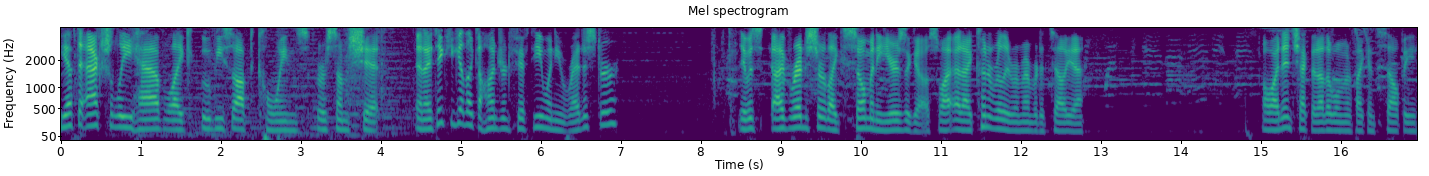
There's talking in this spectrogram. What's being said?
you have to actually have like Ubisoft coins or some shit, and I think you get like 150 when you register. It was I've registered like so many years ago, so I and I couldn't really remember to tell you. Oh, I didn't check that other woman if I can selfie,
